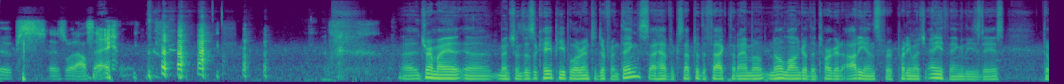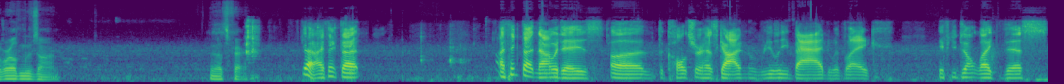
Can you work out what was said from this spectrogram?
oops is what I'll say. Uh, Jeremiah uh, mentions it's okay. People are into different things. I have accepted the fact that I'm o- no longer the target audience for pretty much anything these days. The world moves on. And that's fair. yeah, I think that I think that nowadays, uh, the culture has gotten really bad with like, if you don't like this,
